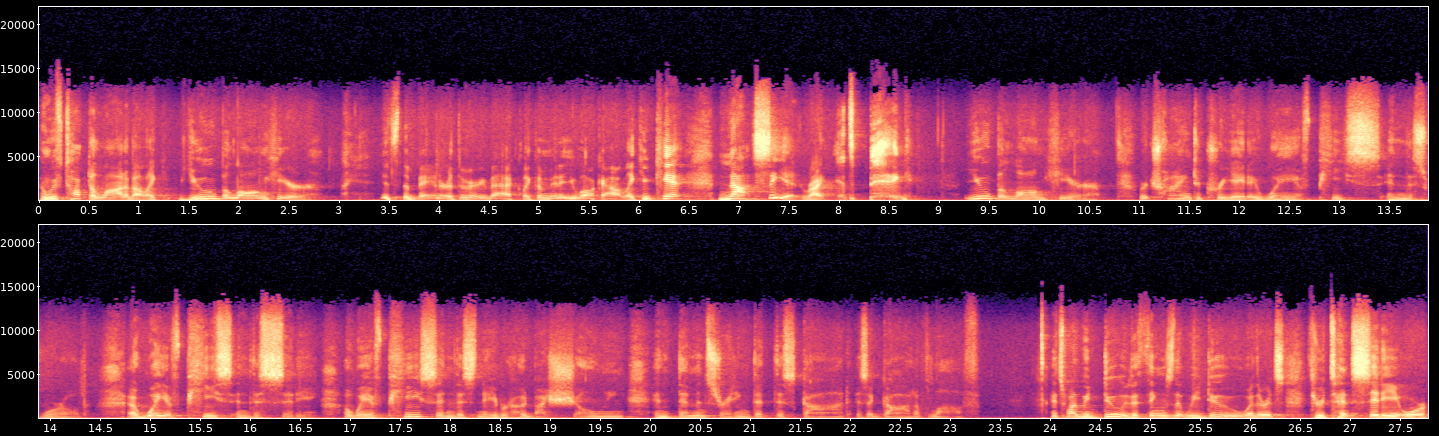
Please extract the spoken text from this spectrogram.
And we've talked a lot about, like, you belong here. It's the banner at the very back. Like, the minute you walk out, like, you can't not see it, right? It's big. You belong here. We're trying to create a way of peace in this world, a way of peace in this city, a way of peace in this neighborhood by showing and demonstrating that this God is a God of love. It's why we do the things that we do, whether it's through Tent City or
